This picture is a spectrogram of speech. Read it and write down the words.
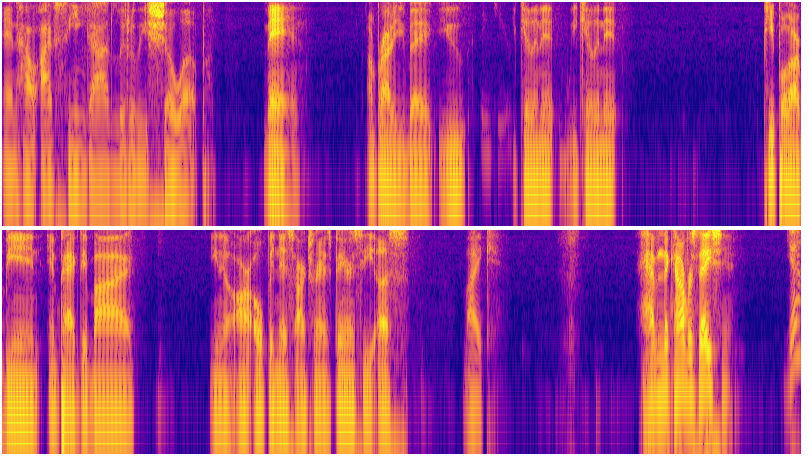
and how I've seen God literally show up. Man, I'm proud of you, babe. You Thank you. you killing it. We killing it. People are being impacted by, you know, our openness, our transparency, us like having the conversation, Yeah.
